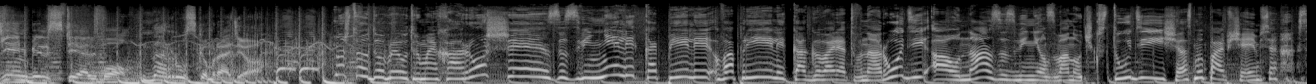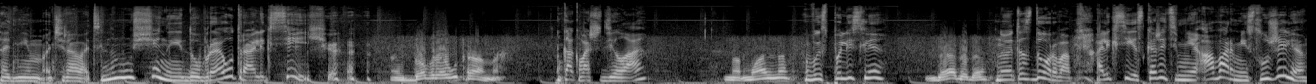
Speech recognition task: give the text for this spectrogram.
Дембельский альбом на русском радио. Ну что, доброе утро, мои хорошие. Зазвенели капели в апреле, как говорят в народе, а у нас зазвенел звоночек в студии, и сейчас мы пообщаемся с одним очаровательным мужчиной. Доброе утро, Алексей. Доброе утро, Анна. Как ваши дела? Нормально. Выспались ли? Да, да, да. Ну, это здорово. Алексей, скажите мне, а в армии служили?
